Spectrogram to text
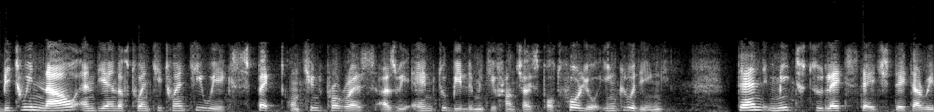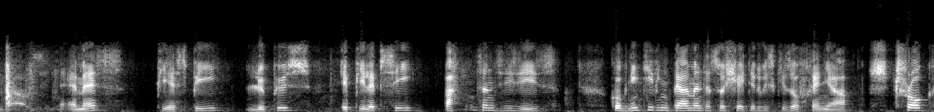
Between now and the end of 2020, we expect continued progress as we aim to build a multi-franchise portfolio, including 10 mid to late-stage data readouts in MS, PSP, lupus, epilepsy, Parkinson's disease, cognitive impairment associated with schizophrenia, stroke,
